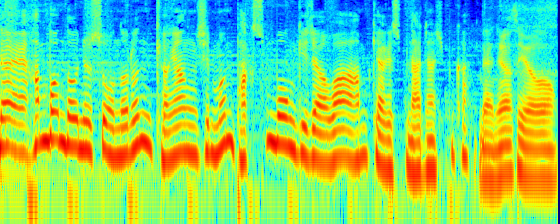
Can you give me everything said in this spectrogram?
네, 한 번 더 뉴스 오늘은 경향신문 박순봉 기자와 함께 하겠습니다. 안녕하십니까? 네, 안녕하세요.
